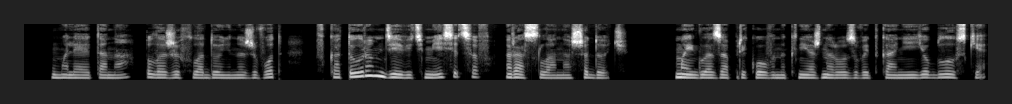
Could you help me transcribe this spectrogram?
— умоляет она, положив ладони на живот, в котором девять месяцев росла наша дочь. Мои глаза прикованы к нежно-розовой ткани ее блузки.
